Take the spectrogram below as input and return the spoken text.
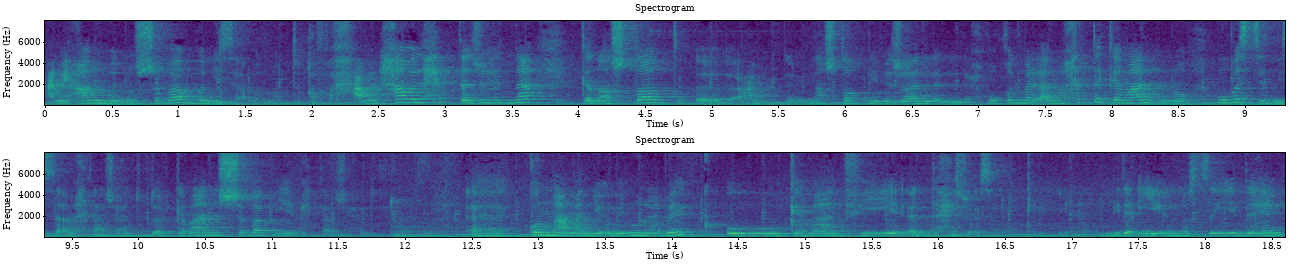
عم يعانوا منه الشباب والنساء بالمنطقة فعم نحاول حتى جهدنا كناشطات عم نشاطات بمجال حقوق المرأة إنه حتى كمان إنه مو بس النساء محتاجة هذا الدور كمان الشباب هي محتاجة هذا الدور كن مع من يؤمنون بك وكمان في انت حيث اثرك يعني برأيي إنه السيده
